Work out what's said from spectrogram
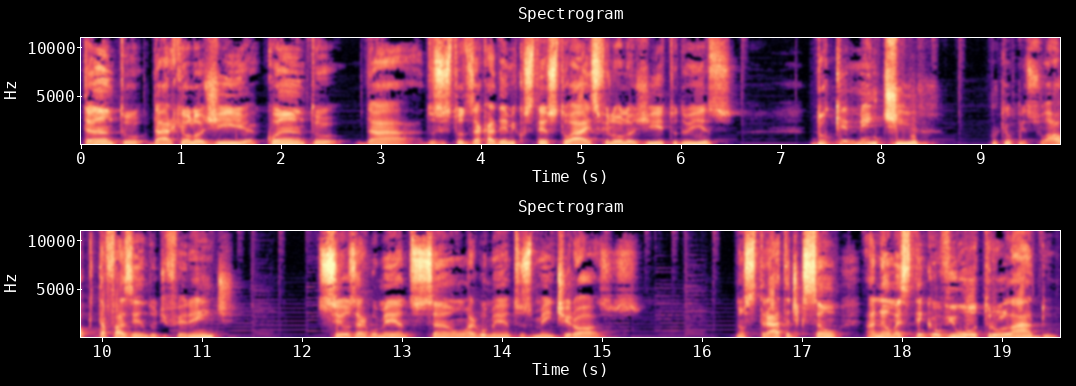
tanto da arqueologia quanto da, dos estudos acadêmicos textuais, filologia e tudo isso, do que mentir. Porque o pessoal que está fazendo diferente, seus argumentos são argumentos mentirosos. Não se trata de que são, ah não, mas tem que ouvir o outro lado.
